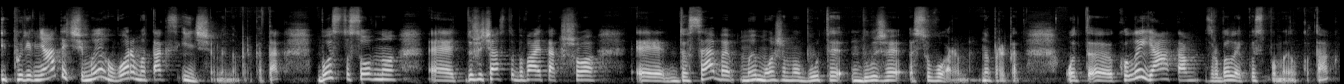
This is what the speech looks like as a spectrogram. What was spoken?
і порівняти, чи ми говоримо так з іншими, наприклад. Так? Бо стосовно е, дуже часто буває так, що е, до себе ми можемо бути дуже суворими. Наприклад, от е, коли я там зробила якусь помилку, так?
